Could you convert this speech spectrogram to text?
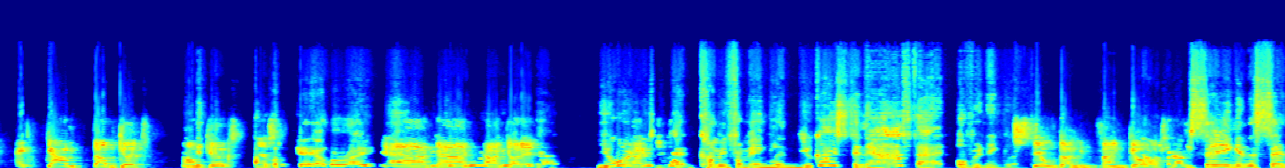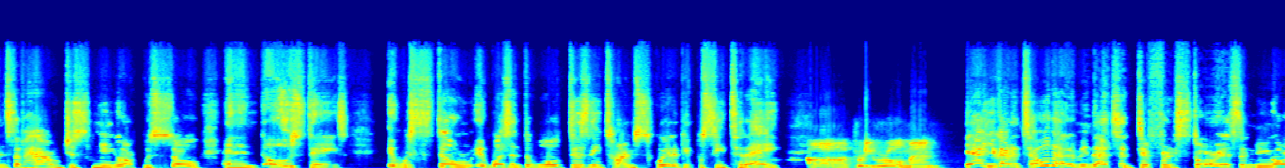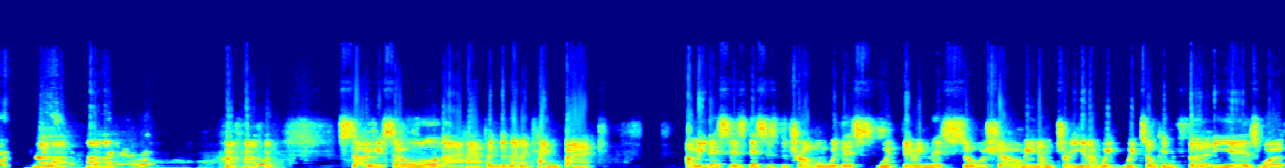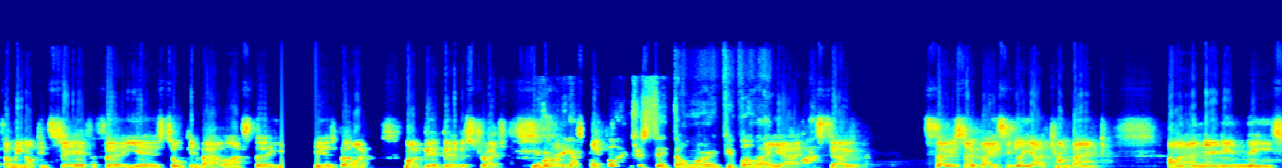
I'm, I'm good. I'm good. Yes. okay, I'm all right. Yeah, yeah, I got it. You weren't used that coming from England. You guys didn't have that over in England. Still don't, thank God. No, but I'm saying in the sense of how just New York was so, and in those days, it was still, it wasn't the Walt Disney Times Square that people see today. Ah, oh, pretty raw, man. Yeah, you got to tell that. I mean, that's a different story. It's a New York. Uh-huh, uh-huh. so, so all of that happened, and then I came back I mean, this is this is the trouble with this with doing this sort of show. I mean, I'm trying. You know, we we're talking thirty years worth. I mean, I could sit here for thirty years talking about the last thirty years, but might might be a bit of a stretch. You've already um, got people interested. Don't worry, people are like, yeah. What? So, so so basically, I come back, uh, and then in the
